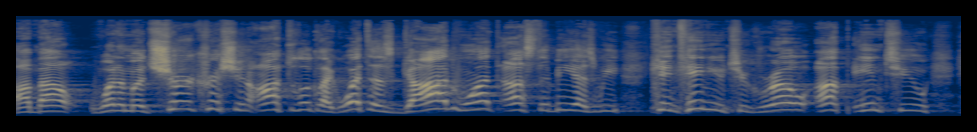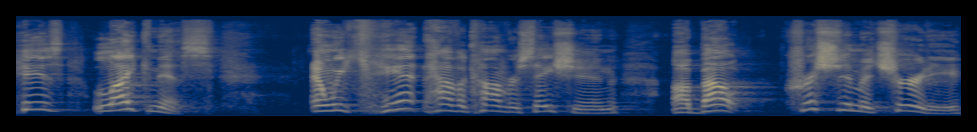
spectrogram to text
about what a mature Christian ought to look like. What does God want us to be as we continue to grow up into His likeness? And we can't have a conversation about Christian maturity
